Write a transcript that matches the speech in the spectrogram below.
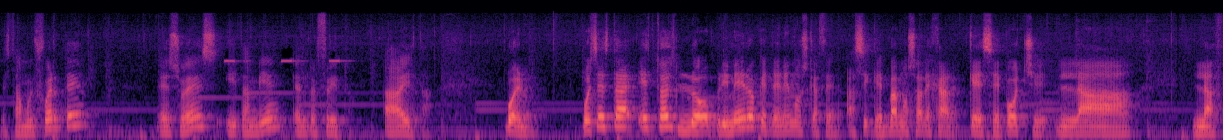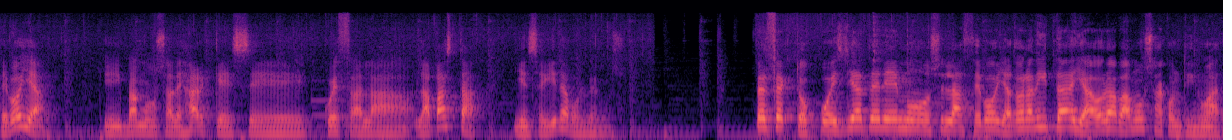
está muy fuerte, eso es, y también el refrito. Ahí está. Bueno, pues esta, esto es lo primero que tenemos que hacer. Así que vamos a dejar que se poche la, la cebolla y vamos a dejar que se cueza la, la pasta y enseguida volvemos. Perfecto, pues ya tenemos la cebolla doradita y ahora vamos a continuar.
